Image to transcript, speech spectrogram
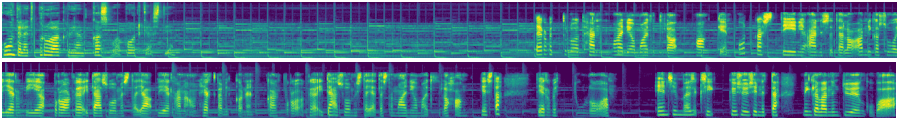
Kuuntelet ProAgrian kasvua podcastia. Tervetuloa tähän Mainio maitotila-hankkeen podcastiin ja äänessä täällä on Annika Suojärvi ja ProAgria Itä-Suomesta ja vieraana on Hertta Mikkonen kanssa ProAgria Itä-Suomesta ja tästä Mainio maitotila-hankkeesta. Tervetuloa. Ensimmäiseksi kysyisin, että minkälainen työnkuva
